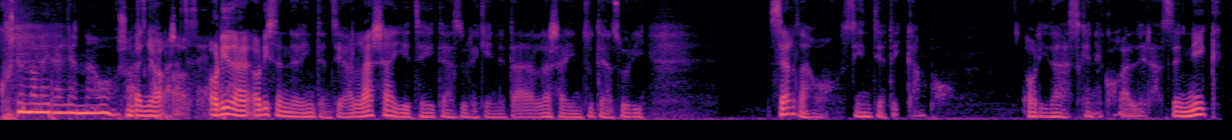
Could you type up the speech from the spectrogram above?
Ikusten nola irailean nago, Baina, hori, da, hori zen nire intentzia, lasai hitz egitea zurekin eta lasai intzutea zuri. Zer dago zientziatik kanpo? Hori da azkeneko galdera. Zen nik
